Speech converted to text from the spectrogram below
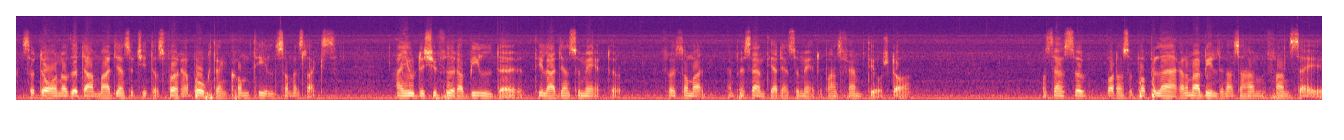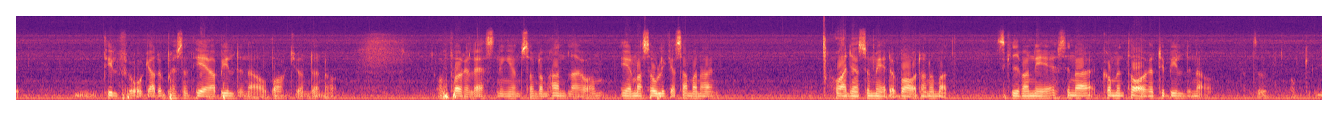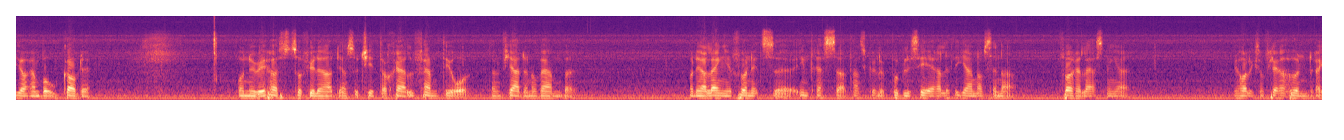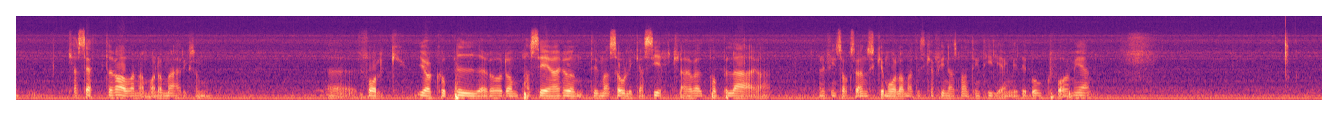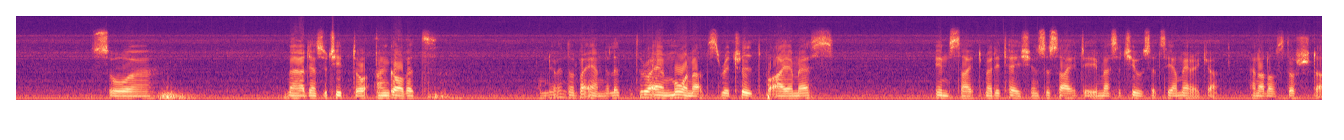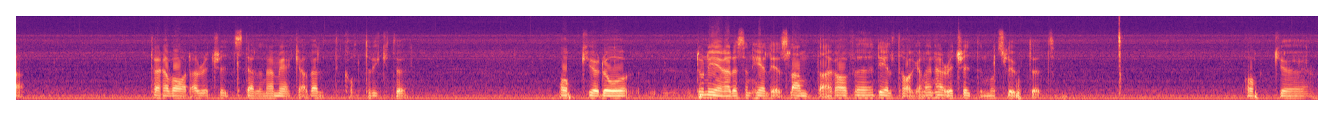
så Dawn of the Dhamma, Jensuchitas förra bok, den kom till som en slags Han gjorde 24 bilder till Adjan Sumeto. För som en present till Adjan Sumeto på hans 50-årsdag. Och sen så var de så populära de här bilderna så han fann sig tillfrågad att presentera bilderna och bakgrunden och, och föreläsningen som de handlar om i en massa olika sammanhang. Och Adjan Sumedo bad honom att skriva ner sina kommentarer till bilderna och, och göra en bok av det. Och nu i höst så fyller Adrian Suchita själv 50 år den 4 november. Och det har länge funnits eh, intresse att han skulle publicera lite grann av sina föreläsningar. Vi har liksom flera hundra kassetter av honom och de är liksom eh, folk gör kopior och de passerar runt i massa olika cirklar och är väldigt populära. Men det finns också önskemål om att det ska finnas någonting tillgängligt i bokform igen. Så eh, när Adjan Suchito angav ett, om jag vet inte om det var en eller tror jag en månads retreat på IMS Insight Meditation Society i Massachusetts i Amerika. En av de största Theravada retreat-ställena i Amerika. Väldigt gott rykte. Och eh, då donerades en hel del slantar av eh, deltagarna i den här retreaten mot slutet. Och eh,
